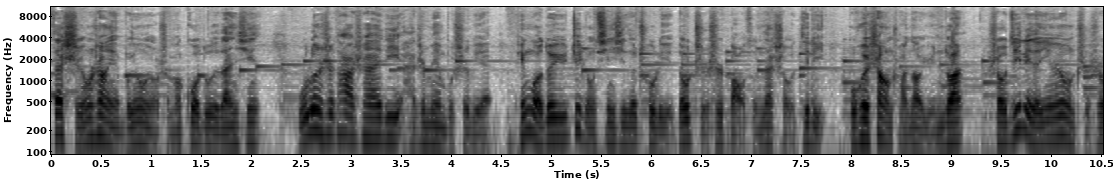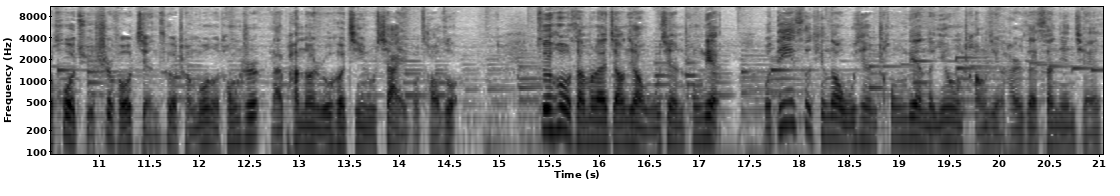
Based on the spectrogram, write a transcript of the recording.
在使用上也不用有什么过度的担心。无论是 Touch ID 还是面部识别，苹果对于这种信息的处理都只是保存在手机里，不会上传到云端。手机里的应用只是获取是否检测成功的通知，来判断如何进入下一步操作。最后，咱们来讲讲无线充电。我第一次听到无线充电的应用场景，还是在三年前。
